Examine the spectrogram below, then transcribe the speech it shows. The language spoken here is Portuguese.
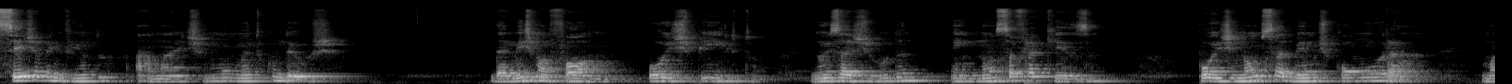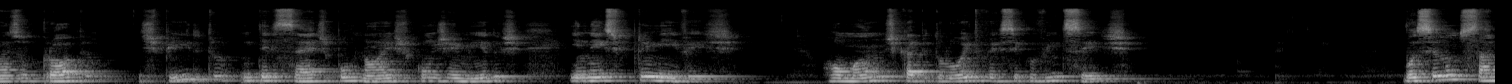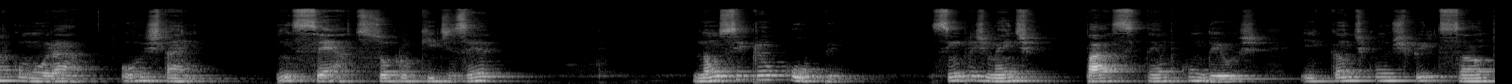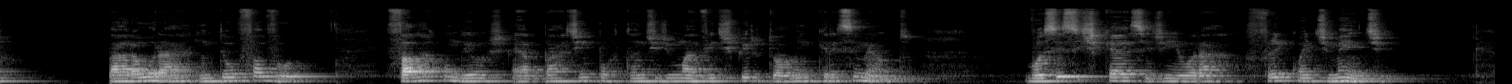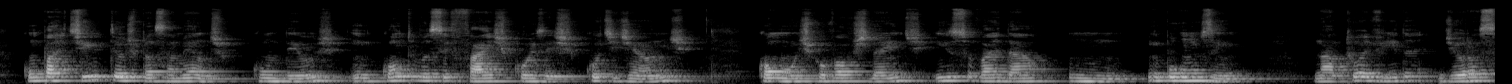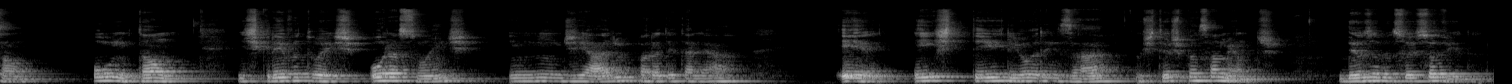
Seja bem-vindo a mais um momento com Deus. Da mesma forma, o Espírito nos ajuda em nossa fraqueza, pois não sabemos como orar, mas o próprio Espírito intercede por nós com gemidos inexprimíveis. Romanos capítulo 8, versículo 26. Você não sabe como orar ou está incerto sobre o que dizer? Não se preocupe. Simplesmente passe tempo com Deus e cante com o Espírito Santo para orar em teu favor. Falar com Deus é a parte importante de uma vida espiritual em crescimento. Você se esquece de orar frequentemente? Compartilhe teus pensamentos com Deus enquanto você faz coisas cotidianas, como escovar os dentes. Isso vai dar um empurrãozinho na tua vida de oração. Ou então, escreva tuas orações em um diário para detalhar e exteriorizar os teus pensamentos. Deus abençoe sua vida.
